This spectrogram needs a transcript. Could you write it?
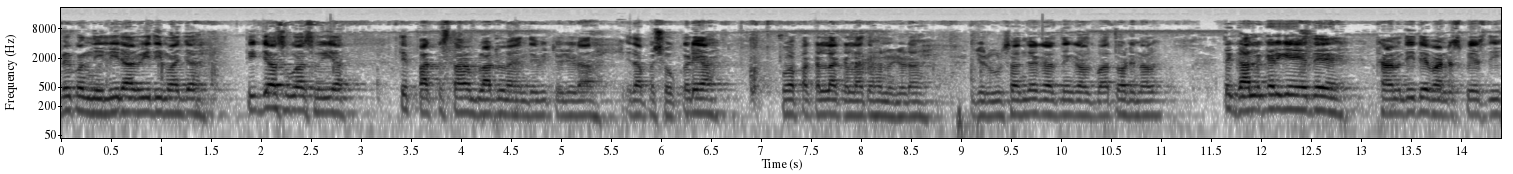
ਬਿਲਕੁਲ ਨੀਲੀ ਰਾਵੀ ਦੀ ਮੱਝ ਆ। ਤੀਜਾ ਸੂਆ ਸੂਈ ਆ। ਤੇ ਪਾਕਿਸਤਾਨ ਬਲੱਡ ਲਾਈਨ ਦੇ ਵਿੱਚੋਂ ਜਿਹੜਾ ਇਹਦਾ ਪਿਛੋਕੜ ਆ ਉਹ ਆਪਾਂ ਕੱਲਾ ਕੱਲਾ ਤੁਹਾਨੂੰ ਜਿਹੜਾ ਜ਼ਰੂਰ ਸਾਂਝਾ ਕਰਦੇ ਹਾਂ ਗੱਲਬਾਤ ਤੁਹਾਡੇ ਨਾਲ। ਤੇ ਗੱਲ ਕਰੀਏ ਇਹਦੇ ਥਣ ਦੀ ਤੇ ਵੰਡ ਸਪੇਸ ਦੀ,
